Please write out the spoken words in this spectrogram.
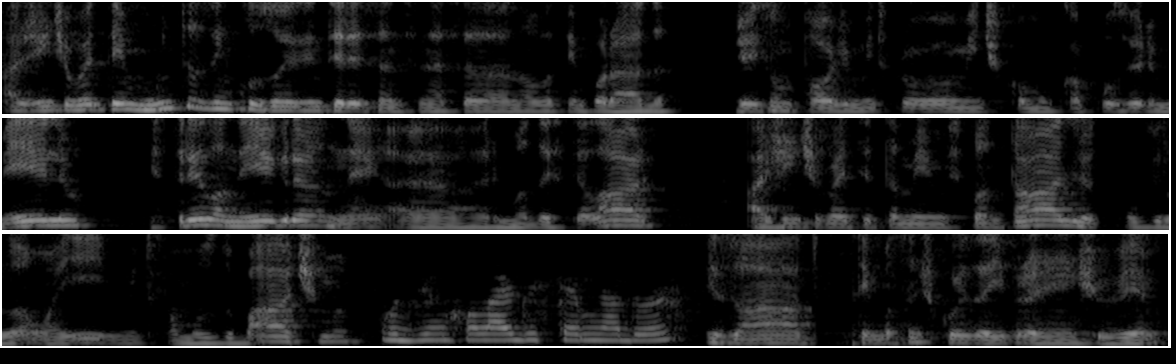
A gente vai ter muitas inclusões interessantes nessa nova temporada. Jason Todd, muito provavelmente, como Capuz Vermelho. Estrela Negra, né? A irmã da Estelar. A gente vai ter também o Espantalho, o vilão aí, muito famoso do Batman. O desenrolar do Exterminador. Exato. Tem bastante coisa aí pra gente ver.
